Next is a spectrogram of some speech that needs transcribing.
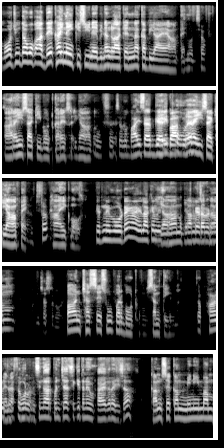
मौजूदा वो देखा ही नहीं किसी ने भी नंगला के न कभी आया यहाँ पे। अच्छा। हाँ रईसा की वोट करे यहाँ पे। अच्छा चलो भाई साहब गहरी बात है रईसा की यहाँ पे। अच्छा, हाँ एक मोर कितने वोट है यहाँ इलाके में? यहाँ में कम टेढ़ा से बेढ़ा। कम पाँच छह से सुपर वोट होंगी समथिंग। तो वोट सिंगार पंचायत से कितने उठाएगा रईसा कम से कम मिनिमम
